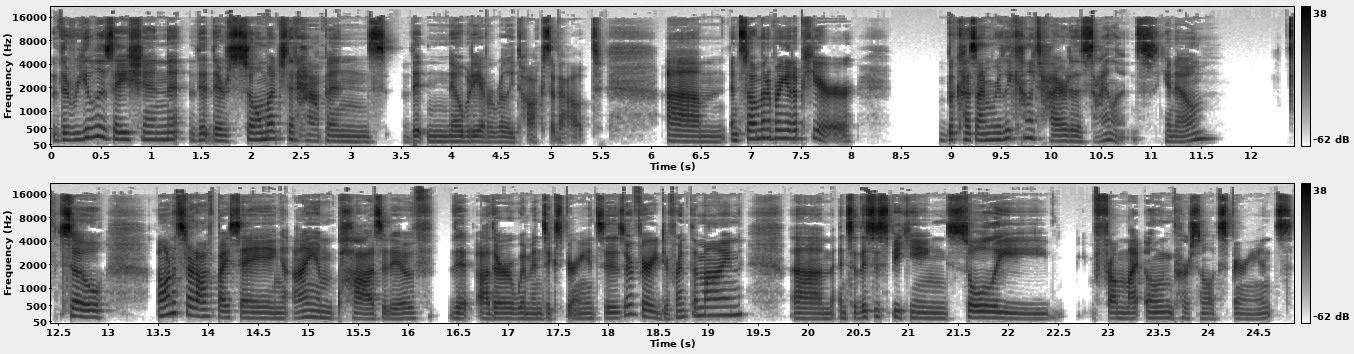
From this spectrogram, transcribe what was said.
the realization that there's so much that happens that nobody ever really talks about. Um, and so I'm going to bring it up here because I'm really kind of tired of the silence, you know? So I want to start off by saying I am positive that other women's experiences are very different than mine. Um, and so this is speaking solely from my own personal experience.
